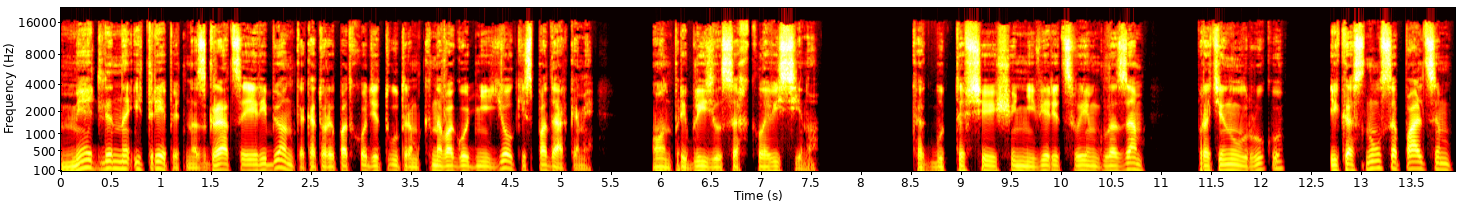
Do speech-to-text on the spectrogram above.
Медленно и трепетно, с грацией ребенка, который подходит утром к новогодней елке с подарками, он приблизился к клавесину. как будто все еще не верит своим глазам, протянул руку и коснулся пальцем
